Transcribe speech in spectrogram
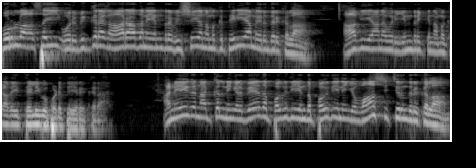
பொருளாசை ஒரு விக்கிரக ஆராதனை என்ற விஷயம் நமக்கு தெரியாமல் இருந்திருக்கலாம். ஆவியானவர் இன்றைக்கு நமக்கு அதை தெளிவுபடுத்தி இருக்கிறார். அநேக நாட்கள் நீங்கள் வேத பகுதியை இந்த பகுதியை நீங்கள் வாசிச்சிருந்திருக்கலாம்.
